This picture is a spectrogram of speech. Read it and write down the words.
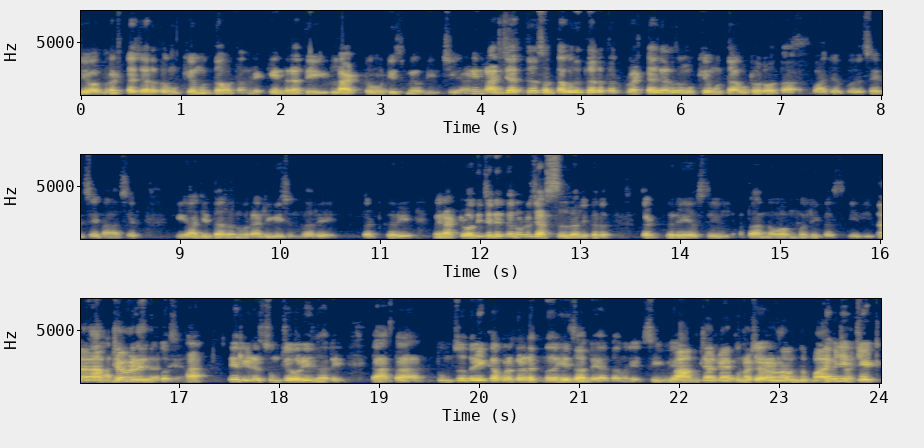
जेव्हा भ्रष्टाचाराचा मुख्य मुद्दा होता म्हणजे केंद्रातील लाट तो होतीच मोदींची आणि राज्यात जर सत्ता बदल झाला तर भ्रष्टाचाराचा मुख्य मुद्दा उठवला होता. भाजप असेल सेना असेल की अजितदादांवर अलिगेशन झाले. तटकरे. म्हणजे राष्ट्रवादीच्या नेत्यांवर जास्त झाले खरं. तटकरे असतील आता नवाब मलिक असतील हा ते लिडर्स तुमच्यावरही झाले. तर आता तुमचं तर एका प्रकरणात हे झालंय आता म्हणजे सीबीआय आमच्या काय म्हणजे जेट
